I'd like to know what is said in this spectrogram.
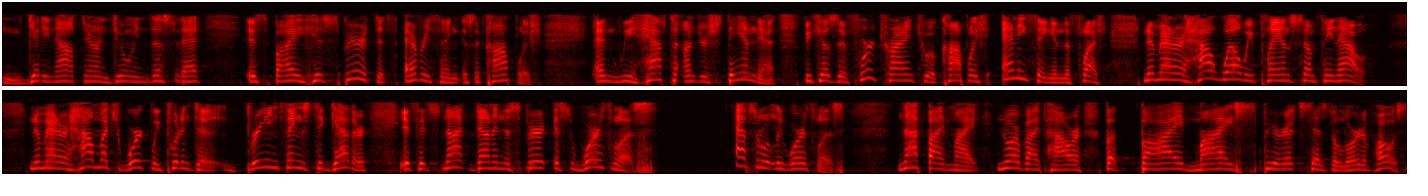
and getting out there and doing this or that. It's by His Spirit that everything is accomplished. And we have to understand that because if we're trying to accomplish anything in the flesh, no matter how well we plan something out, no matter how much work we put into bringing things together, if it's not done in the Spirit, it's worthless. Absolutely worthless. Not by might, nor by power, but by my Spirit, says the Lord of hosts.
